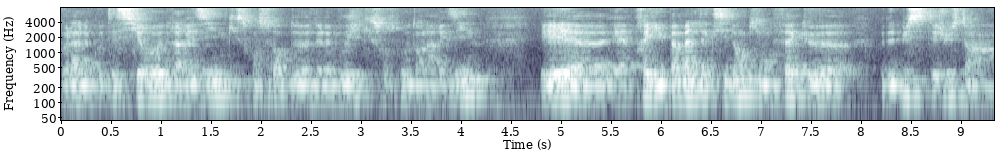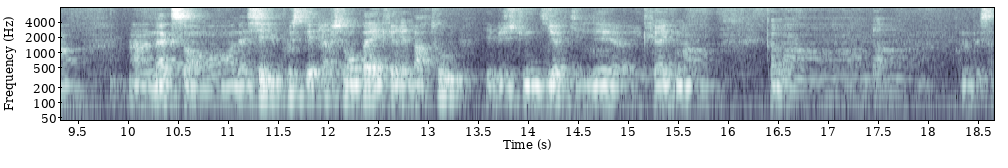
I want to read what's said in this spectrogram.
voilà le côté cireux de la résine qui se transforme, de, de la bougie qui se retrouve dans la résine. Et, euh, et après, il y a eu pas mal d'accidents qui ont fait que euh, au début, c'était juste un, un axe en, acier. Du coup, c'était absolument pas éclairé partout. Il y avait juste une diode qui venait euh, éclairer comme un. Comme un. ben, comment on appelle ça?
